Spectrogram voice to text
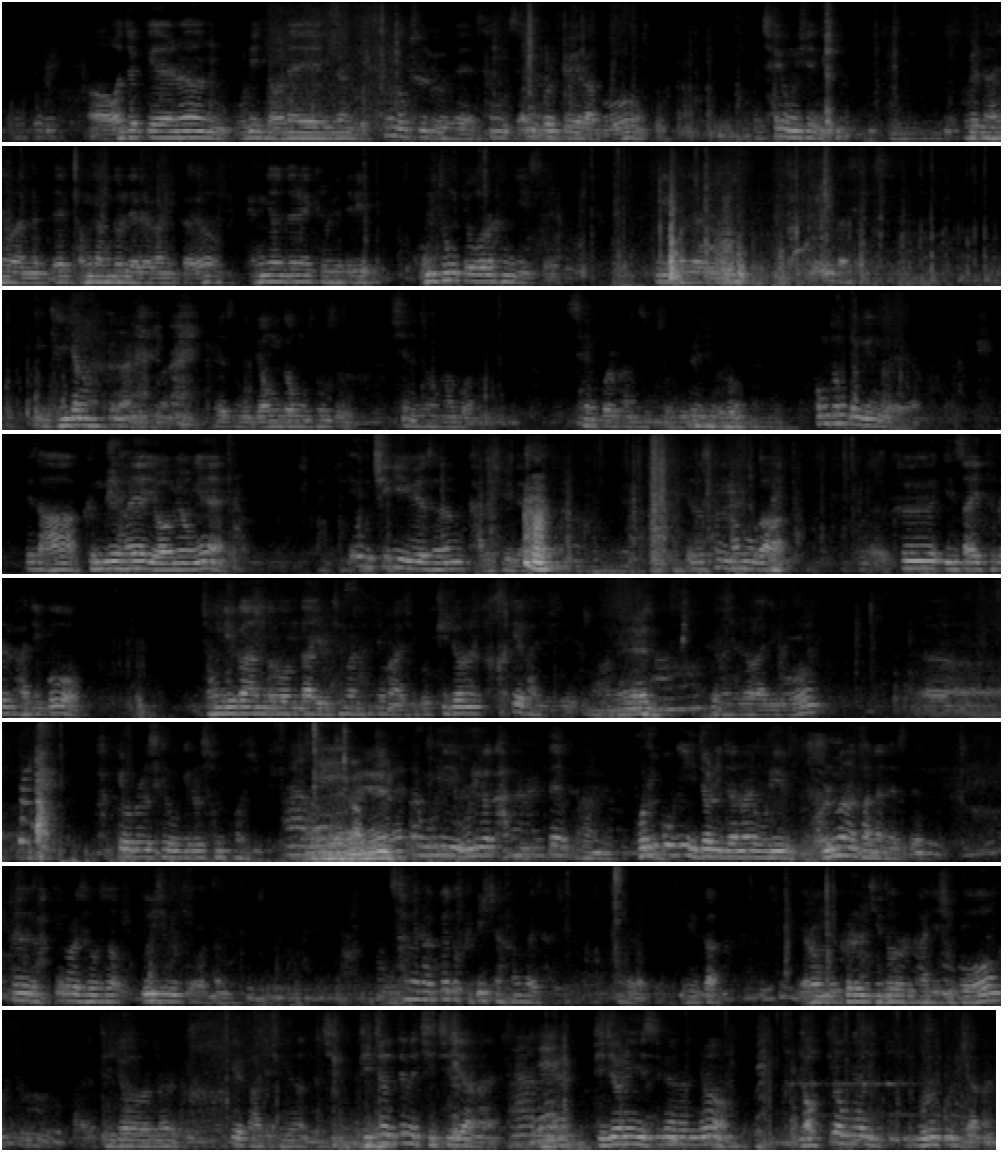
어, 어저께는 우리 연회에 있는 상록수 교회, 상 샘골 교회라고 그 최용신 그걸 다녀왔는데 경상도를 내려가니까요. 100년 전에 교회들이 공통적으로 한 게 있어요. 그게 뭐냐면 학교에다 세웠어요. 이게 굉장한 학교는 아니지만 그래서 뭐 명동 소수, 신성학원, 샘골 강습소 이런 식으로 공통적인 거예요. 그래서 아 근대화의 여명에 깨우치기 위해서는 가르쳐야 되는구나. 그래서 선사모가 그 인사이트를 가지고 안 들어온다 이렇게만 하지 마시고 비전을 크게 가지시고 크게 가지셔가지고 어, 학교를 세우기를 선포하십시오. 아니, 우리 우리가 가난할 때 보릿고개 이전이잖아요. 우리 얼마나 가난했어요. 그래서 학교를 세워서 의식을 깨웠던. 삼일학교도 그게 시작한 거예요, 사실. 삼일학교. 그러니까 여러분들 그런 기도를 가지시고 어, 비전을 크게 가지시면 지- 비전 때문에 지치지 않아요. 비전이 있으면은요 역경에 물을 끓지 않아요.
